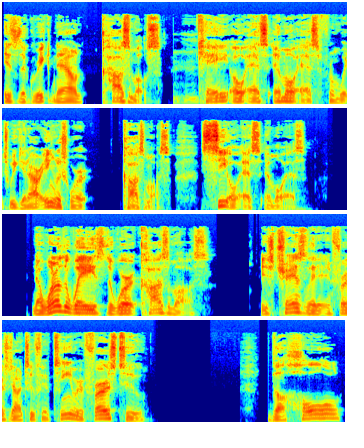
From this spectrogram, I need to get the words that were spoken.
is the Greek noun cosmos, hmm K O S M O S, from which we get our English word cosmos, C O S M O S. Now, one of the ways the word cosmos is translated in 1 John 2:15 refers to the whole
